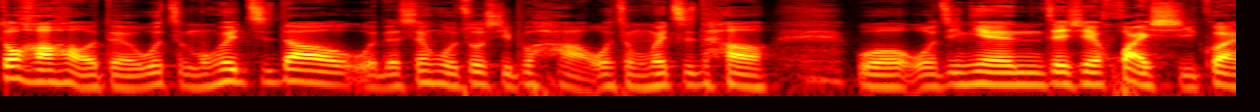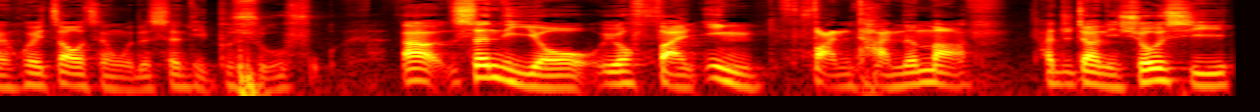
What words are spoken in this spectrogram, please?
都好好的，我怎么会知道我的生活作息不好？我怎么会知道我我今天这些坏习惯会造成我的身体不舒服啊？身体有有反应反弹的嘛？他就叫你休息，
